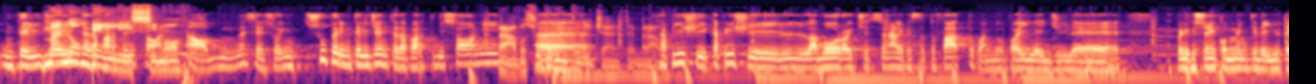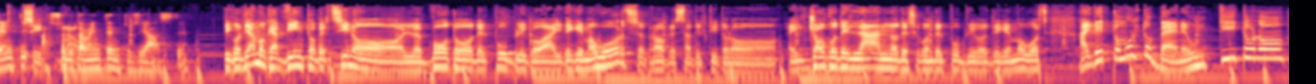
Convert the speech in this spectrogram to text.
intelligente. Ma non bellissimo. No, nel senso, in, super intelligente da parte di Sony. Bravo, super eh, intelligente, bravo. Capisci, capisci, il lavoro eccezionale che è stato fatto quando poi leggi le, quelli che sono i commenti degli utenti, sì, assolutamente bravo. entusiasti. Ricordiamo che ha vinto persino il voto del pubblico ai The Game Awards, proprio è stato il titolo, è il gioco dell'anno secondo il pubblico dei Game Awards. Hai detto molto bene, un titolo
